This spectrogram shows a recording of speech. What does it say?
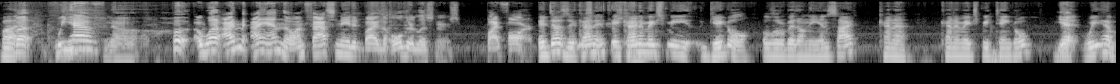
But, but we have no. But what I'm I am though I'm fascinated by the older listeners by far. it does. It It is kind of it kind of makes me giggle a little bit on the inside. Kind of kind of makes me tingle. Yeah. we have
